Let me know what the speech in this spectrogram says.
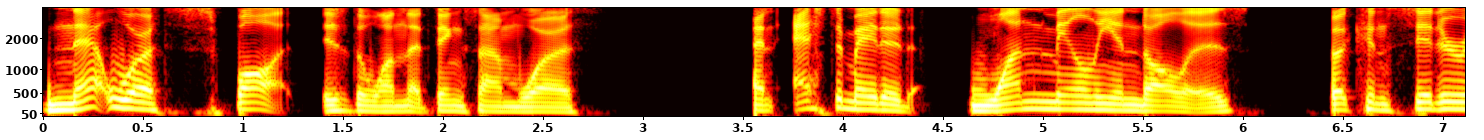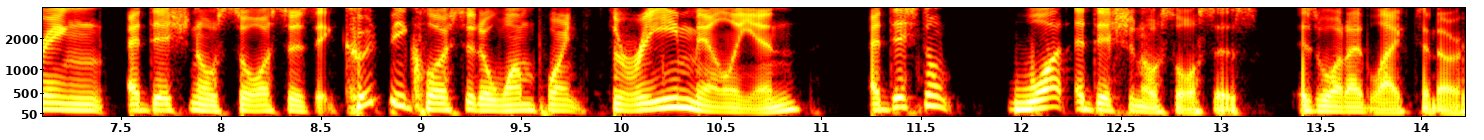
net worth spot is the one that thinks I'm worth an estimated one million dollars but considering additional sources, it could be closer to 1.3 million. Additional, what additional sources is what I'd like to know.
